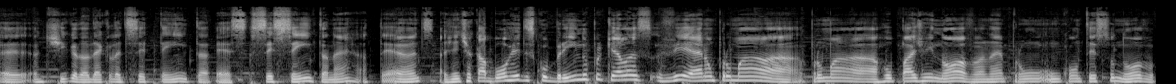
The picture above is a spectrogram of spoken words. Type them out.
é, antiga da década de 70, é, 60, né? Até antes. A gente acabou redescobrindo porque elas vieram para uma, pra uma roupagem nova, né? Para um, um, contexto novo.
